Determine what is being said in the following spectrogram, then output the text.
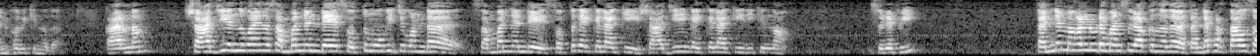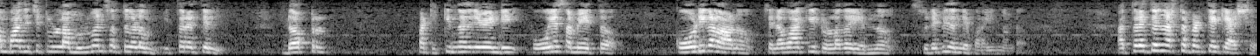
അനുഭവിക്കുന്നത്. കാരണം ഷാജി എന്ന് പറയുന്ന സമ്പന്നന്റെ സ്വത്ത് മോഹിച്ചുകൊണ്ട് സമ്പന്നന്റെ സ്വത്ത് കൈക്കലാക്കി ഷാജിയെയും കൈക്കലാക്കിയിരിക്കുന്ന സുരഭി തന്റെ മകളിലൂടെ മനസ്സിലാക്കുന്നത് തന്റെ ഭർത്താവ് സമ്പാദിച്ചിട്ടുള്ള മുഴുവൻ സ്വത്തുകളും ഇത്തരത്തിൽ ഡോക്ടർ പഠിക്കുന്നതിന് വേണ്ടി പോയ സമയത്ത് കോടികളാണ് ചെലവാക്കിയിട്ടുള്ളത് എന്ന് സുരഭി തന്നെ പറയുന്നുണ്ട്. അത്തരത്തിൽ നഷ്ടപ്പെടുത്തിയ ക്യാഷ്.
